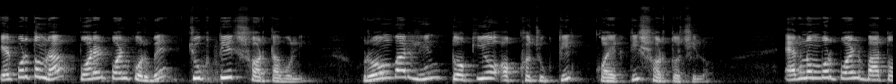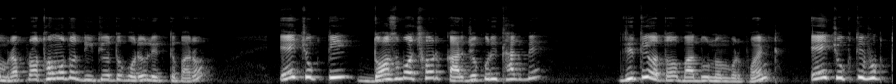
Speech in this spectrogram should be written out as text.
এরপর তোমরা পরের পয়েন্ট করবে চুক্তির শর্তাবলী। রোম বার্লিন টোকিও অক্ষ চুক্তির কয়েকটি শর্ত ছিল। এক নম্বর পয়েন্ট বা তোমরা প্রথমত দ্বিতীয়ত করেও লিখতে পারো, এই চুক্তি দশ বছর কার্যকরী থাকবে। দ্বিতীয়ত বা দু নম্বর পয়েন্ট এই চুক্তিভুক্ত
